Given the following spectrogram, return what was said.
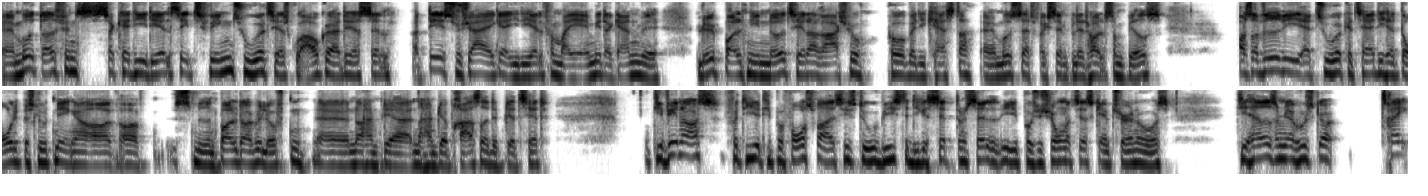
Øh, mod Dolphins, så kan de ideelt set tvinge ture til at skulle afgøre det her selv. Og det synes jeg ikke er ideelt for Miami, der gerne vil løbe bolden i en noget tættere ratio på, hvad de kaster, øh, modsat for eksempel et hold som Bills. Og så ved vi, at Ture kan tage de her dårlige beslutninger og, og smide en bold op i luften, øh, når, han bliver, når han bliver presset, og det bliver tæt. De vinder også, fordi at de på forsvaret sidste uge viste, at de kan sætte dem selv i positioner til at skabe turnovers. De havde, som jeg husker, tre,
